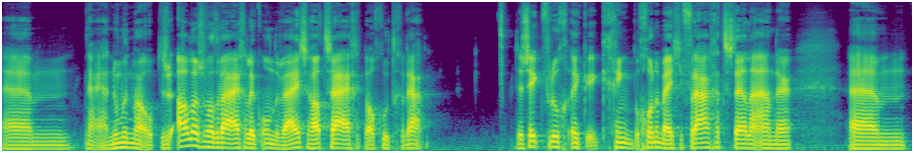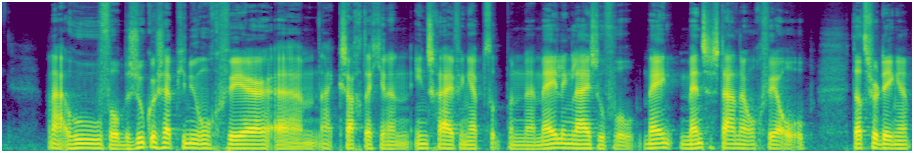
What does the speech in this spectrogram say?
Um, nou ja, noem het maar op. Dus alles wat wij eigenlijk onderwijzen, had zij eigenlijk al goed gedaan. Dus ik vroeg, ik, ik ging, begon een beetje vragen te stellen aan haar. Um, nou, hoeveel bezoekers heb je nu ongeveer? Um, nou, ik zag dat je een inschrijving hebt op een uh, mailinglijst. Hoeveel me mensen staan daar ongeveer al op? Dat soort dingen.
